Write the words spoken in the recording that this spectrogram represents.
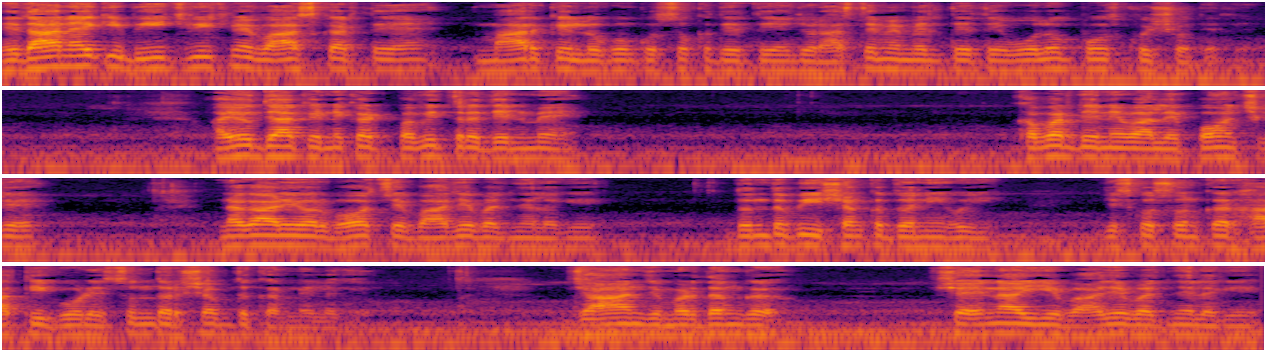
निदान है कि बीच बीच में वास करते हैं। मार के लोगों को सुख देते हैं, जो रास्ते में मिलते थे, वो लोग बहुत खुश होते थे। अयोध्या के निकट पवित्र दिन में खबर देने वाले पहुँच गए। नगाड़े और बहुत से बाजे बजने लगे। धुंधवी शंख ध्वनि हुई, जिसको सुनकर हाथी घोड़े सुंदर शब्द करने लगे। झांझ मृदंग शहना ये बाजे बजने लगे।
